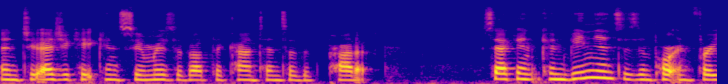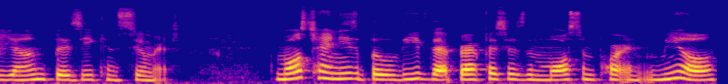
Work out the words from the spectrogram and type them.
and to educate consumers about the contents of the product. Second, convenience is important for young, busy consumers. Most Chinese believe that breakfast is the most important meal,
